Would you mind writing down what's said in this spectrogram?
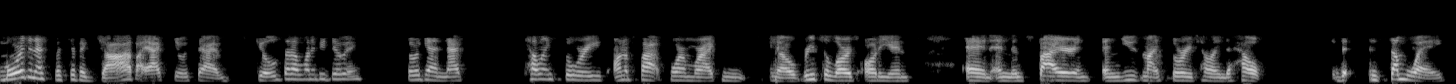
more than a specific job, I actually would say I have skills that I want to be doing. So again, that's telling stories on a platform where I can, you know, reach a large audience and, and inspire and, and use my storytelling to help in some way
